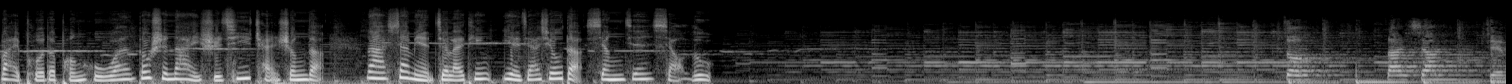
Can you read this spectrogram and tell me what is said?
外婆的《澎湖湾》，都是那一时期产生的。那下面就来听叶嘉修的《乡间小路》。走在乡间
